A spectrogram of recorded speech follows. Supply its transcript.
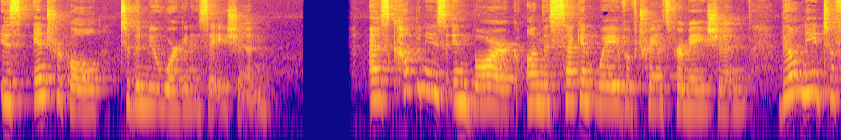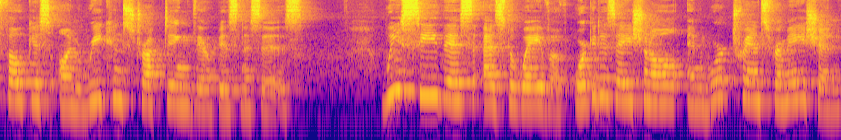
is integral to the new organization. As companies embark on the second wave of transformation, they'll need to focus on reconstructing their businesses. We see this as the wave of organizational and work transformation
